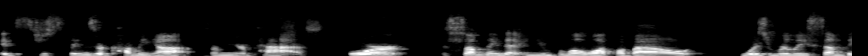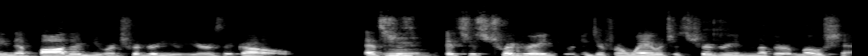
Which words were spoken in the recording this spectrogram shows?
it's just things are coming up from your past, or something that you blow up about was really something that bothered you or triggered you years ago it's just mm. it's just triggering you in a different way which is triggering another emotion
